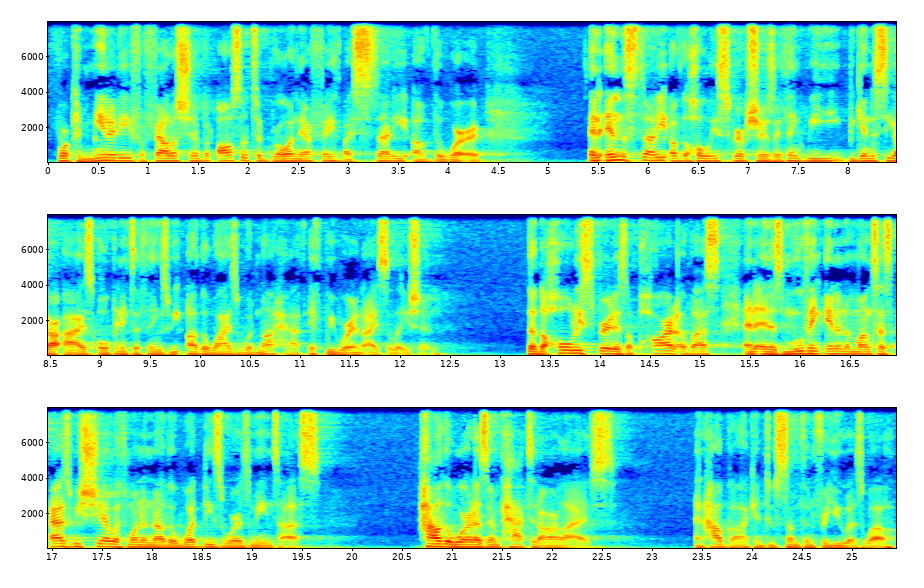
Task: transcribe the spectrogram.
for community, for fellowship, but also to grow in their faith by study of the Word. And in the study of the Holy Scriptures, I think we begin to see our eyes opening to things we otherwise would not have if we were in isolation. That the Holy Spirit is a part of us and, and is moving in and amongst us as we share with one another what these words mean to us how the word has impacted our lives and how God can do something for you as well.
